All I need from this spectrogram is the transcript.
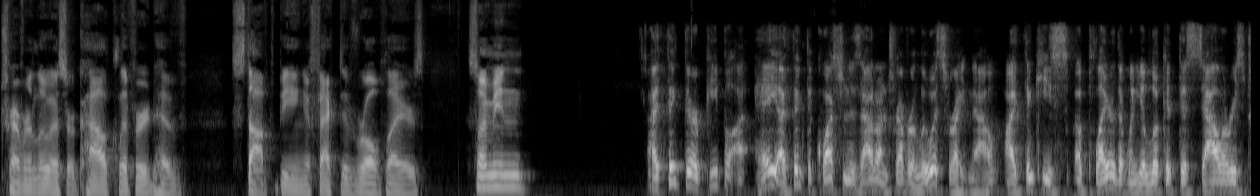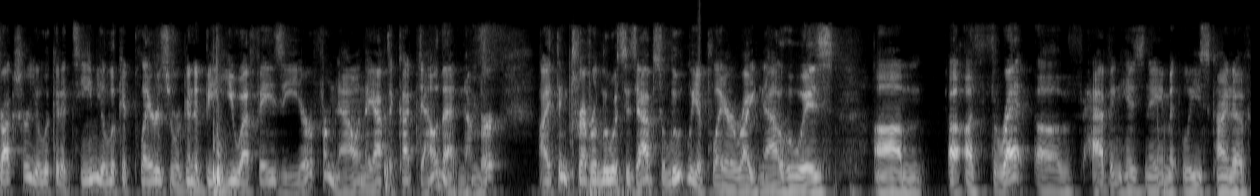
Trevor Lewis or Kyle Clifford have stopped being effective role players. So, I mean, I think there are people. Hey, I think the question is out on Trevor Lewis right now. I think he's a player that when you look at this salary structure, you look at a team, you look at players who are going to be UFAs a year from now, and they have to cut down that number. I think Trevor Lewis is absolutely a player right now who is um, a, a threat of having his name at least kind of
